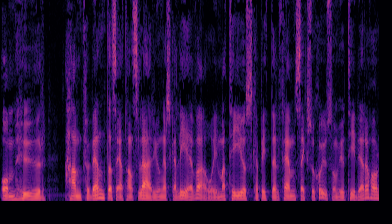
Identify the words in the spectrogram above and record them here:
om hur han förväntar sig att hans lärjungar ska leva. Och i Matteus kapitel 5, 6 och 7 som vi tidigare har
